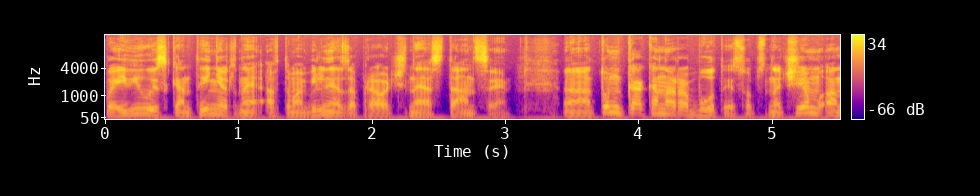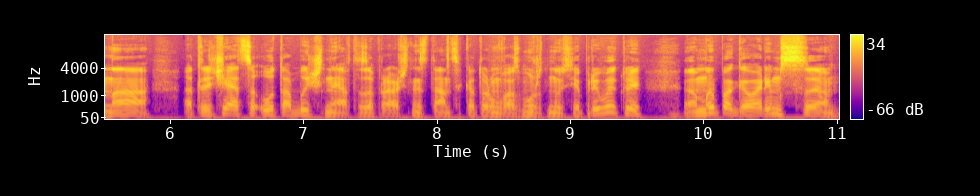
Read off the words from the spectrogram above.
появилась контейнерная автомобильная заправочная станция. О том, как она работает, собственно, чем она отличается от обычной автозаправочной станции, к которым, возможно, мы все привыкли, мы поговорим с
